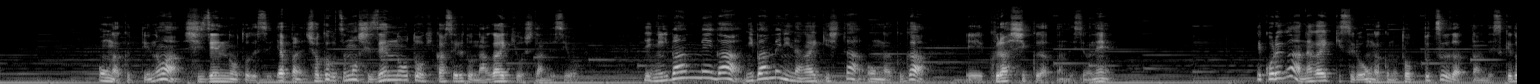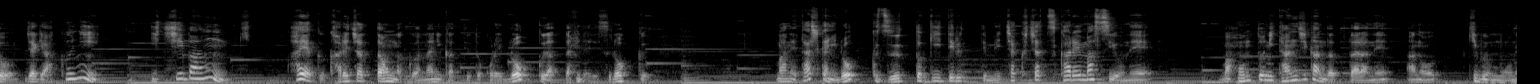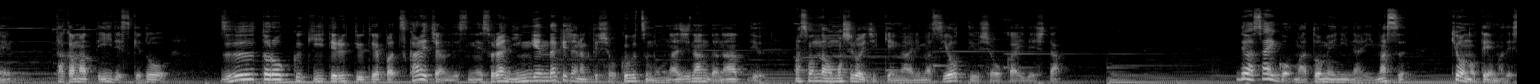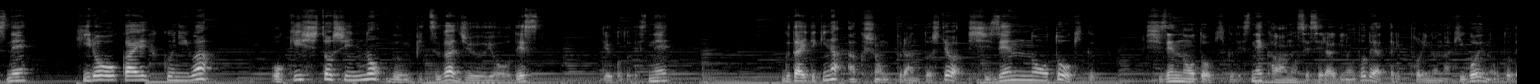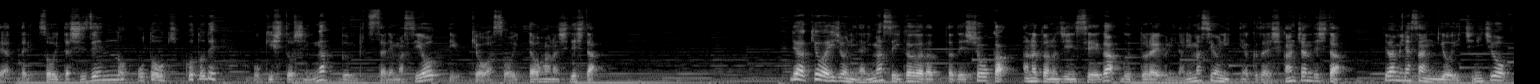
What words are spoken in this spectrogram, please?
音楽っていうのは自然の音です。やっぱり、ね、植物も自然の音を聞かせると長生きをしたんですよ。で、2番目が、2番目に長生きした音楽が、えー、クラシックだったんですよね。で、これが長生きする音楽のトップ2だったんですけど、じゃあ逆に一番早く枯れちゃった音楽は何かっていうとこれロックだったみたいですロックまあね確かにロックずっと聴いてるってめちゃくちゃ疲れますよねまあ本当に短時間だったらねあの気分もね高まっていいですけどずっとロック聴いてるっていうとやっぱ疲れちゃうんですね。それは人間だけじゃなくて植物も同じなんだなっていう、まあ、そんな面白い実験がありますよっていう紹介でした。では最後まとめになります。今日のテーマですね。疲労回復にはオキシトシンの分泌が重要です。ということですね。具体的なアクションプランとしては自然の音を聞く。自然の音を聞くですね。川のせせらぎの音であったり鳥の鳴き声の音であったりそういった自然の音を聞くことでオキシトシンが分泌されますよっていう今日はそういったお話でした。では今日は以上になります。いかがだったでしょうか？あなたの人生がグッドライフになりますように薬剤師かんちゃんでした。では皆さん良い一日を。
